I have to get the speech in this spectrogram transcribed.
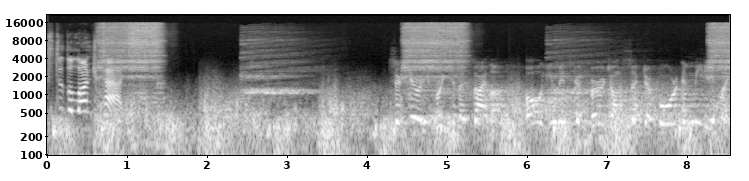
next to the launch pad. Security breach in the silo. All units converge on Sector 4 immediately.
